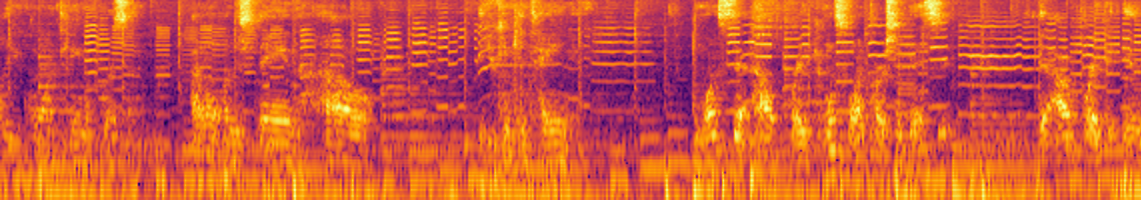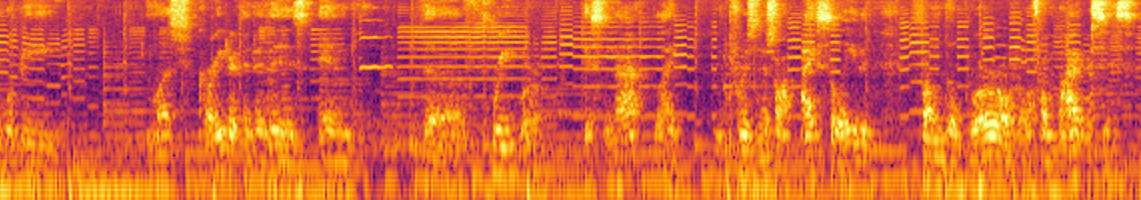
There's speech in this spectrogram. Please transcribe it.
How do you quarantine a person? I don't understand how you can contain it. Once the outbreak, once one person gets it, the outbreak it will be much greater than it is in the free world. It's not like prisoners are isolated from the world or from viruses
